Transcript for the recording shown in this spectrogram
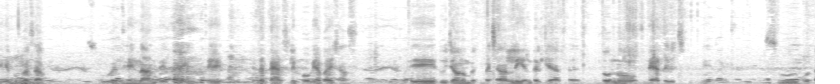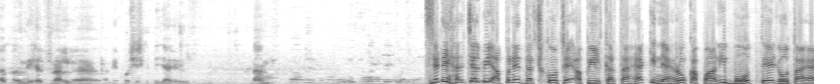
के साहब। ਹੋਏ ਸੀਗੇ ਬੁੱਗਾ ਸਾਹਿਬ ਸੋ ਇੱਥੇ ਨਹਾਉਂਦੇ ਪਏ ਤੇ ਇਹਦਾ ਪੈਰ ਸਲਿਪ ਹੋ ਗਿਆ ਬਾਈ ਚਾਂਸ ਤੇ ਦੂਜਾ ਉਹਨੂੰ ਬ- ਬਚਾਉਣ ਲਈ ਅੰਦਰ ਗਿਆ ਤਾਂ ਦੋਨੋਂ ਨਹਿਰ ਦੇ ਵਿੱਚ ਡੁੱਬ ਗਏ ਸੋ ਗੋਤਾਖੋਰਾਂ ਦੀ ਹੈਲਪ ਨਾਲ ਅਹ, ਅੱਗੇ ਕੋਸ਼ਿਸ਼ ਕੀਤੀ ਜਾ ਰਹੀ ਹੈ ਕਢਾਉਣ ਦੀ सिटी हलचल भी अपने दर्शकों से अपील करता है कि नहरों का पानी बहुत तेज होता है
